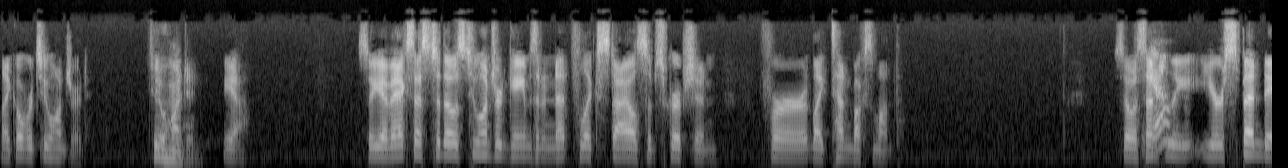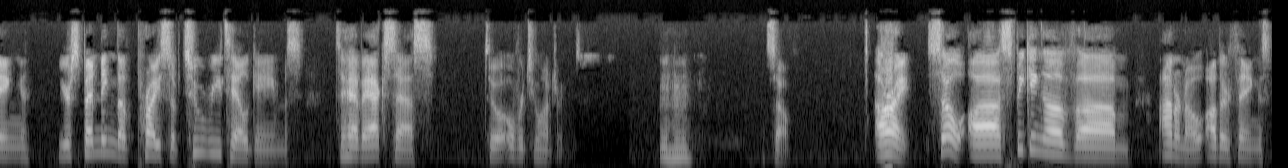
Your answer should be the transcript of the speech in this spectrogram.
like over two hundred. Two hundred. Yeah. So you have access to those 200 games in a Netflix style subscription for like 10 bucks a month. So essentially you're spending you're spending the price of two retail games to have access to over 200. Mm-hmm. So all right. So uh, speaking of um, I don't know other things,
